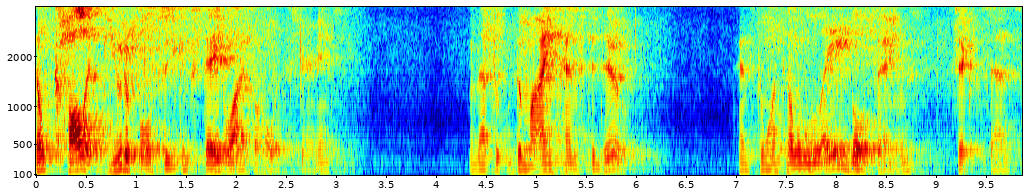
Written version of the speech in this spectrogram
Don't call it beautiful so you can stabilize the whole experience. And that's what the mind tends to do. It tends to want to label things, sixth sense,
